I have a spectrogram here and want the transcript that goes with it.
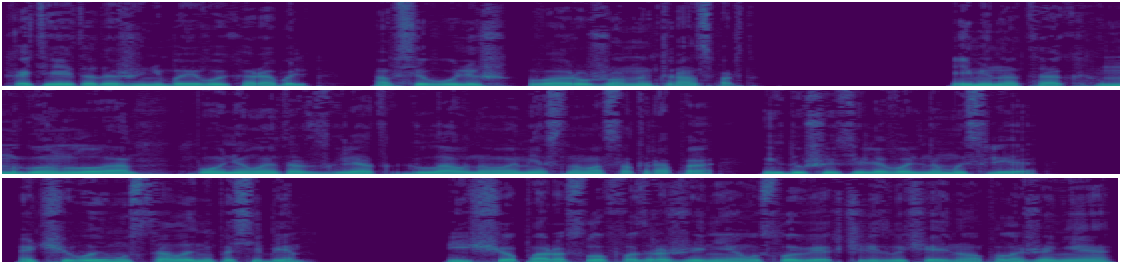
хотя это даже не боевой корабль, а всего лишь вооруженный транспорт. Именно так Нгон Луа понял этот взгляд главного местного сатрапа и душителя вольномыслия, отчего ему стало не по себе. Еще пара слов возражения в условиях чрезвычайного положения,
